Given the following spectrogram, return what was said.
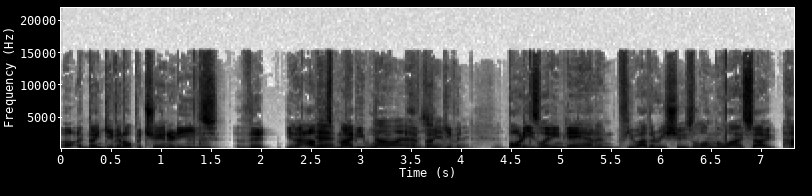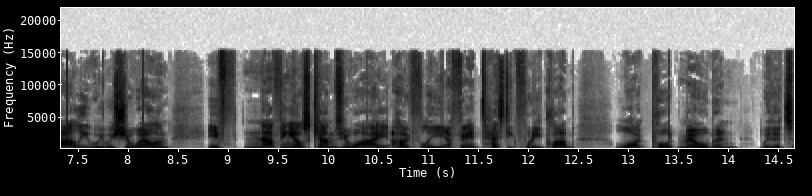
Oh, been given opportunities that you know others Yeah. maybe wouldn't I have been given. Bodies let him down, and a few other issues along the way. So Harley, we wish you well, and if nothing else comes your way, hopefully a fantastic footy club like Port Melbourne, with its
